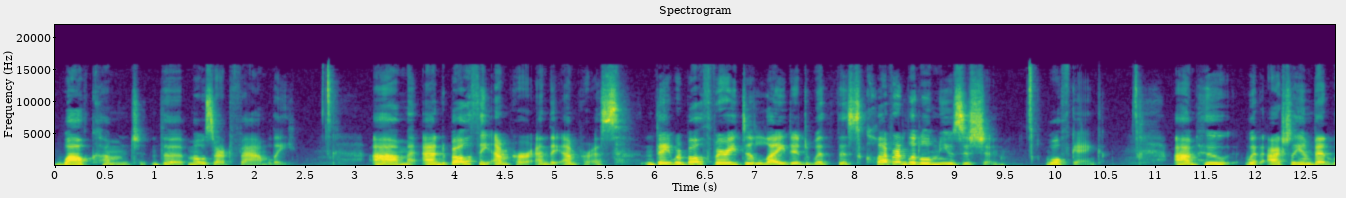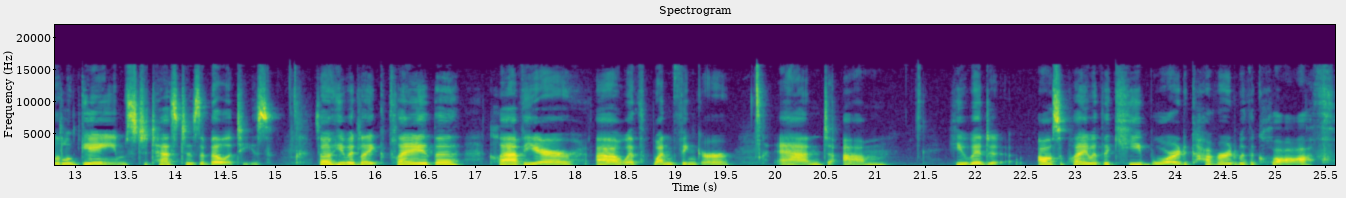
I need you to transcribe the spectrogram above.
welcomed the Mozart family. Um, and both the emperor and the empress, they were both very delighted with this clever little musician, Wolfgang, um, who would actually invent little games to test his abilities. So he would like play the clavier uh, with one finger, and um, he would also play with the keyboard covered with a cloth.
